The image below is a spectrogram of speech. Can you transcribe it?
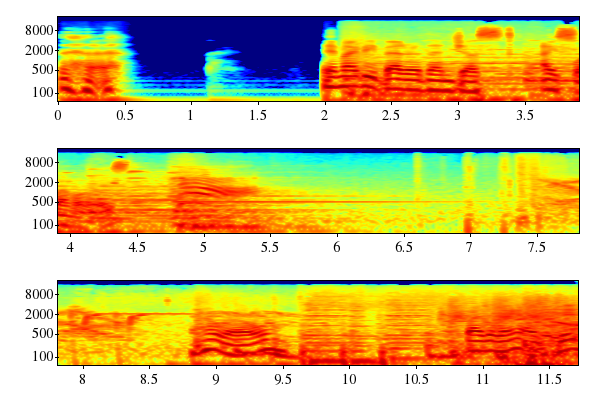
it might be better than just ice level, at least. Hello. By the way, I did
